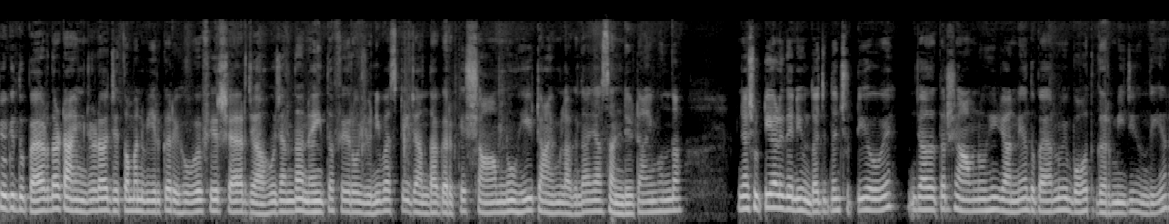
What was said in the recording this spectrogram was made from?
ਕਿਉਂਕਿ ਦੁਪਹਿਰ ਦਾ ਟਾਈਮ ਜਿਹੜਾ, ਜੇ ਤਾਂ ਮਨਵੀਰ ਘਰੇ ਹੋਵੇ, ਫਿਰ ਸ਼ਹਿਰ ਜਾ ਹੋ ਜਾਂਦਾ, ਨਹੀਂ ਤਾਂ ਫਿਰ ਉਹ ਯੂਨੀਵਰਸਿਟੀ ਜਾਂਦਾ ਕਰਕੇ ਸ਼ਾਮ ਨੂੰ ਹੀ ਟਾਈਮ ਲੱਗਦਾ ਜਾਂ ਸੰਡੇ ਟਾਈਮ ਹੁੰਦਾ। ਜਾਂ ਛੁੱਟੀ ਵਾਲੇ ਦਿਨ ਹੀ ਹੁੰਦਾ, ਜਿੱਦਣ ਛੁੱਟੀ ਹੋਵੇ। ਜ਼ਿਆਦਾਤਰ ਸ਼ਾਮ ਨੂੰ ਹੀ ਜਾਂਦੇ ਆ ਦੁਪਹਿਰ ਨੂੰ ਵੀ ਬਹੁਤ ਗਰਮੀ ਜੀ ਹੁੰਦੀ ਆ।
